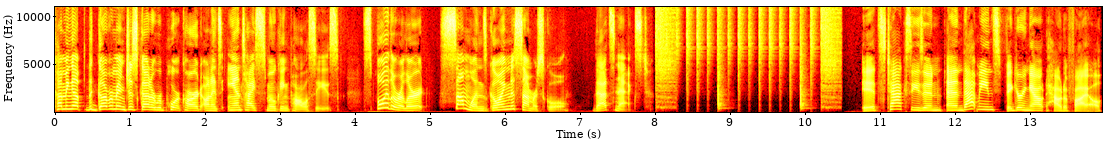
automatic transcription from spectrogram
Coming up, the government just got a report card on its anti-smoking policies. Spoiler alert, someone's going to summer school. That's next. It's tax season, and that means figuring out how to file.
